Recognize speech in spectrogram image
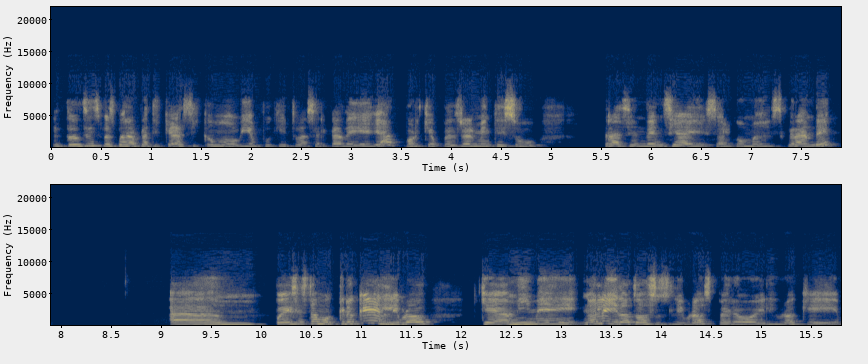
Entonces, pues para platicar así como bien poquito acerca de ella, porque pues realmente su trascendencia es algo más grande. pues estamos, creo que el libro que a mí me, no he leído todos sus libros, pero el libro que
